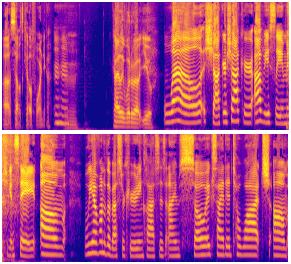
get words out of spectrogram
uh, South California. hmm Kylee, what about you? Well, shocker, shocker. Obviously, Michigan State. Um, we have one of the best recruiting classes, and I'm so excited to watch. Um,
